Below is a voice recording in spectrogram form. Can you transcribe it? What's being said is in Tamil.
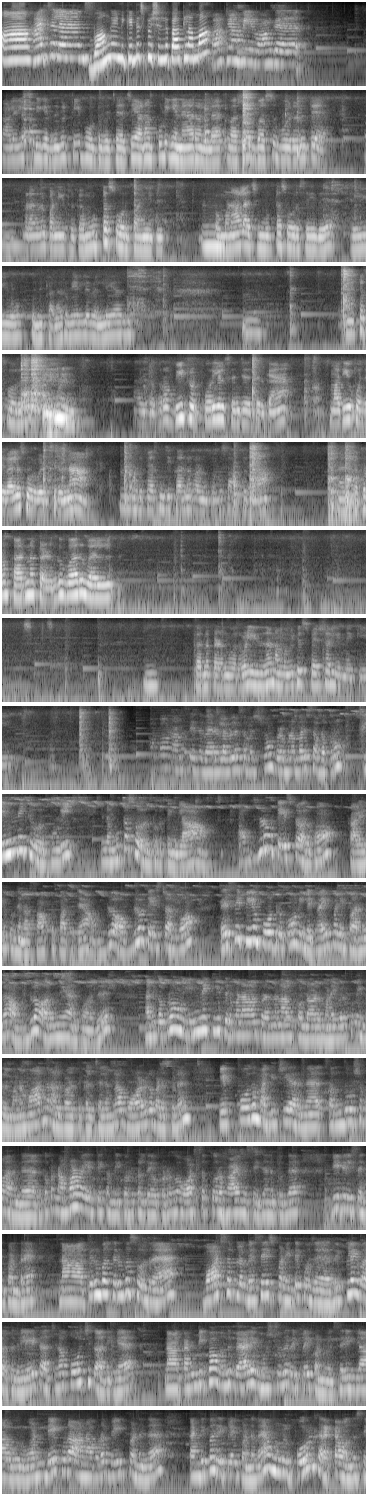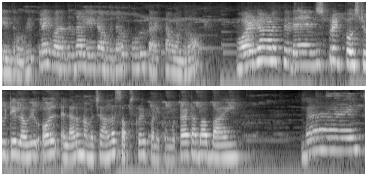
ஹலோமா ஹாய் செலன்ஸ் வாங்க இன்னைக்கு என்ன ஸ்பெஷல்னு பார்க்கலாமா? பார்க்கலாமே வாங்க. காலையில் குடிக்கிறதுக்கு டீ போட்டு வச்சாச்சு. ஆனால் குடிக்க நேரம் இல்லை. வருஷம் பஸ்ஸு போயிடுன்ட்டு கடகடன்னு பண்ணிட்டு இருக்கேன். முட்டை சோறுப்பா இன்னைக்கு. ரொம்ப நாள் ஆச்சு முட்டை சோறு செய்து. ஐயோ கொஞ்சம் கலர்வே இல்லை. வெள்ளையாக இருக்கு. ம். முட்டை சோறு. அதுக்கப்புறம் பீட்ரூட் பொரியல் செஞ்சு வச்சுருக்கேன். மதியம் கொஞ்சம் வெள்ளை சோறு வடிச்சிருந்தா கொஞ்சம் பிசைஞ்சு கருணக்கிழங்கு போட்டு சாப்பிட்டுக்கலாம். அதுக்கப்புறம் கருணக்கிழங்கு வறுவல். கருணக்கிழங்கு வறுவல். இதுதான் நம்ம வீட்டு ஸ்பெஷல் இன்னைக்கு. அப்பாவும் நானும் சேர்ந்து வேற லெவலில் சமைச்சிட்டோம். விரும்பின மாதிரி சாப்பிட போகிறோம் இன்னைக்கு ஒரு பொடி இந்த முட்டை சோறு கொடுத்தீங்களா? அவ்வளோ டேஸ்ட்டாக இருக்கும். காலையில் கொஞ்சம் நான் சாப்பிட்டு பார்த்துட்டேன். அவ்வளோ அவ்வளோ டேஸ்ட்டாக இருக்கும். ரெசிபியும் போட்டிருக்கோம். நீங்கள் ட்ரை பண்ணி பாருங்கள் அவ்வளோ அருமையாக இருக்கும் அது. அதுக்கப்புறம் இன்னைக்கு திருமண நாள் பிறந்த நாள் கொண்டாடும் அனைவருக்கும் எங்கள் மனமார்ந்த நல்வாழ்த்துக்கள் செல்லுங்களா? வாழ்க வளத்துடன். எப்போதும் மகிழ்ச்சியாக இருங்க சந்தோஷமாக இருங்க. அதுக்கப்புறம் நம்மளோட இயற்கை சந்தை பொருட்கள் தேவைப்படுறவங்க வாட்ஸ்அப்புக்கு ஒரு ஹாய் மெசேஜ் அனுப்புங்க. டீட்டெயில் சென்ட் பண்ணுறேன் நான் திரும்ப திரும்ப சொல்கிறேன் வாட்ஸ்அப்பில் மெசேஜ் பண்ணிவிட்டு கொஞ்சம் ரிப்ளை வரதுக்கு லேட் ஆச்சுன்னா கோச்சிக்காதீங்க. நான் கண்டிப்பாக வந்து வேலையை முடிச்சுட்டு வந்து ரிப்ளை பண்ணுவேன் சரிங்களா? ஒரு ஒன் டே கூட ஆனால் கூட வெயிட் பண்ணுங்கள் கண்டிப்பாக ரிப்ளை பண்ணுவேன். உங்களுக்கு பொருள் கரெக்டாக வந்து சேர்ந்துரும். ரிப்ளை வரதுக்கு தான் லேட் ஆகுது தவிர பொருள் கரெக்டாக வந்துடும் வாழ்க வளத்துடன் spread positivity love you all எல்லாரும் நம்ம சேனலை சப்ஸ்கிரைப் பண்ணிக்கோங்க. டாடா பா பாய் பாய்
